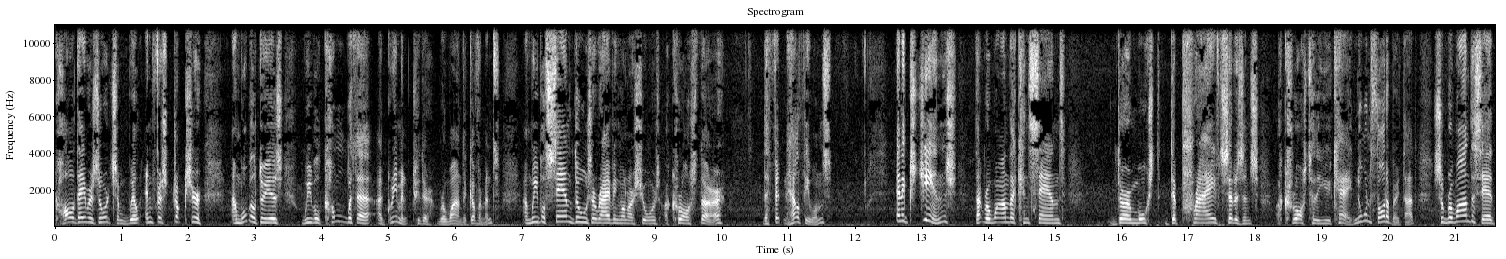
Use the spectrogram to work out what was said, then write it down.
holiday resorts and we'll infrastructure. And what we'll do is we will come with an agreement to the Rwanda government, and we will send those arriving on our shores across there, the fit and healthy ones, in exchange that Rwanda can send their most deprived citizens across to the UK. No one thought about that. So Rwanda said,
